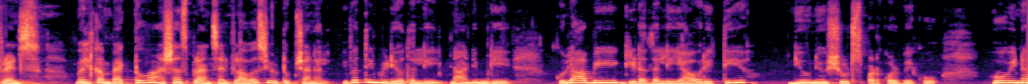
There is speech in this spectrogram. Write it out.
friends welcome back to Asha's plants and flowers YouTube channel ಇವತ್ತಿನ ವಿಡಿಯೋದಲ್ಲಿ ನಾನು ನಿಮಗೆ ಗುಲಾಬಿ ಗಿಡದಲ್ಲಿ ಯಾವ ರೀತಿ ನ್ಯೂ ನ್ಯೂ ಶೂಟ್ಸ್ ಪಡ್ಕೊಳ್ಬೇಕು, ಹೂವಿನ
